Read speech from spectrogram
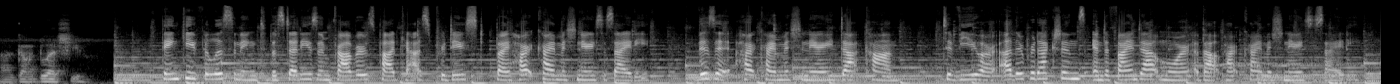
Uh, God bless you. Thank you for listening to the Studies in Proverbs podcast produced by HeartCry Missionary Society. Visit heartcrymissionary.com to view our other productions and to find out more about HeartCry Missionary Society.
